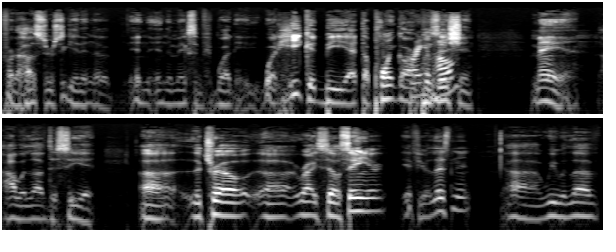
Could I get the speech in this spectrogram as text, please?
for the Hustlers to get in the in, in the mix of what he, what he could be at the point guard Bring position. Man, I would love to see it. Uh, Latrell uh, Wrightsell Senior, if you're listening, uh, we would love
